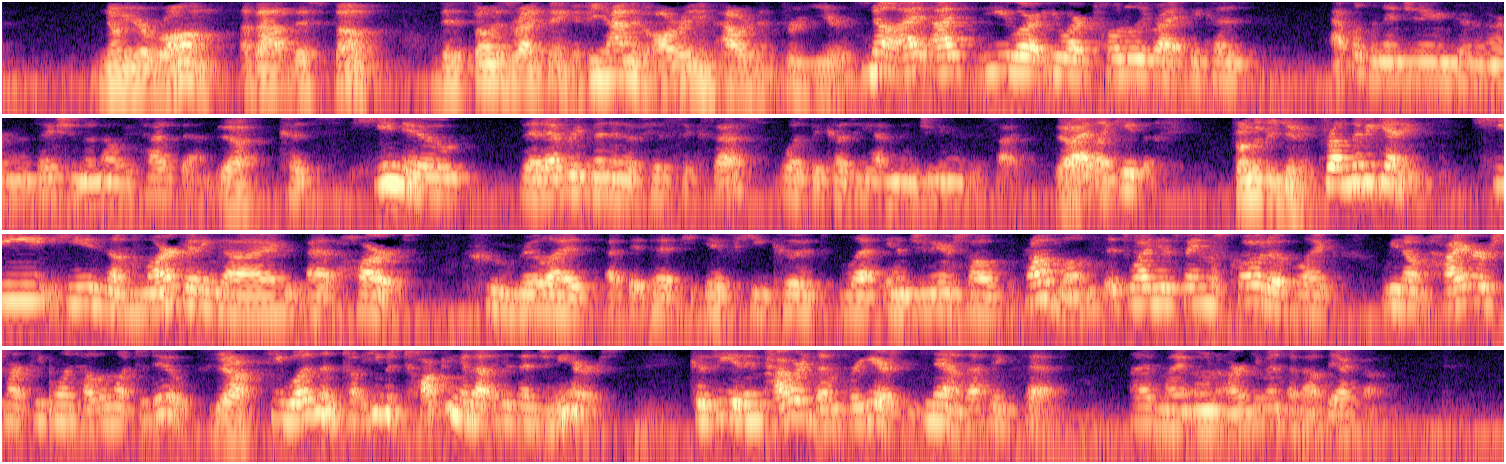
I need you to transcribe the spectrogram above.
no you're wrong about this phone this phone is the right thing. If he hadn't have already empowered them for years. No, I, I, you are, you are totally right because Apple's an engineering-driven organization and always has been. yeah. Because he knew that every minute of his success was because he had an engineer on his side, yeah. right? Like he, from the beginning. from the beginning, he he's a marketing guy at heart who realized uh, that if he could let engineers solve the problems, it's why his famous quote of like, "We don't hire smart people and tell them what to do." yeah he wasn't ta- he was talking about his engineers because he had empowered them for years now that being said i have my own argument about the iphone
